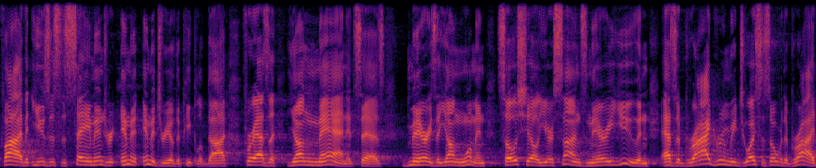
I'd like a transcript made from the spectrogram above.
5, it uses the same imagery of the people of God. For as a young man, it says, marries a young woman, so shall your sons marry you. And as a bridegroom rejoices over the bride,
